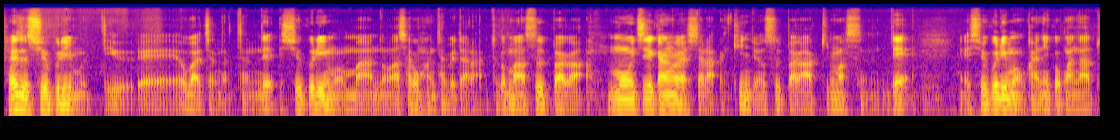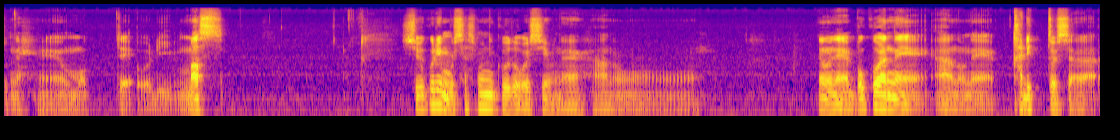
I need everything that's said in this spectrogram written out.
とりあえずシュークリームっていう、えー、おばあちゃんだったんでシュークリームを、まあ、あの朝ごはん食べたらとかまあスーパーがもう1時間ぐらいしたら近所のスーパーが開きますんで、えー、シュークリームを買いに行こうかなとね、えー、思っております。シュークリーム久しぶりに食うと美味しいよね。あのー、でもね僕はねあのねカリッとした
